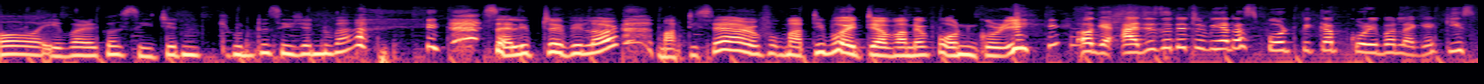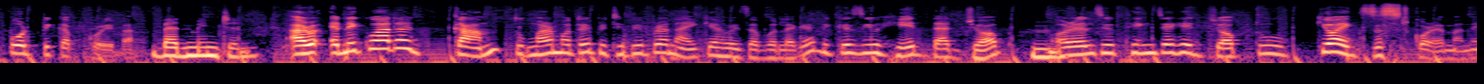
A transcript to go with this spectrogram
অঁ এইবাৰ আকৌ ছিজন কোনটো ছিজন বা? চেলিব ট্ৰেভেলৰ মাতিছে আৰু মাতিব এতিয়া মানে ফোন কৰি। অ'কে আজি যদি তুমি এটা স্পৰ্ট পিক আপ কৰিব লাগে কি স্পৰ্ট পিক আপ কৰিবা? বেডমিণ্টন আৰু এনেকুৱা এটা কাম তোমাৰ মতে পৃথিৱীৰ পৰা নাইকিয়া হৈ যাব লাগে because you hate that job. Or else you think যে সেই জবটো কিয় এক্সিষ্ট কৰে মানে?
